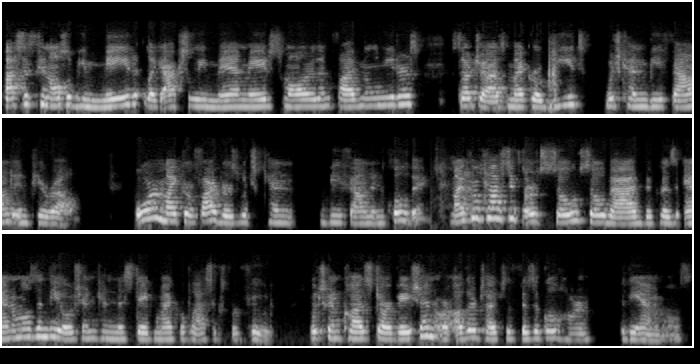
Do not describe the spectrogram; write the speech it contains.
Plastics can also be made, like actually man made, smaller than five millimeters, such as microbeads, which can be found in Purell, or microfibers, which can be found in clothing. Microplastics are so, so bad because animals in the ocean can mistake microplastics for food, which can cause starvation or other types of physical harm to the animals.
